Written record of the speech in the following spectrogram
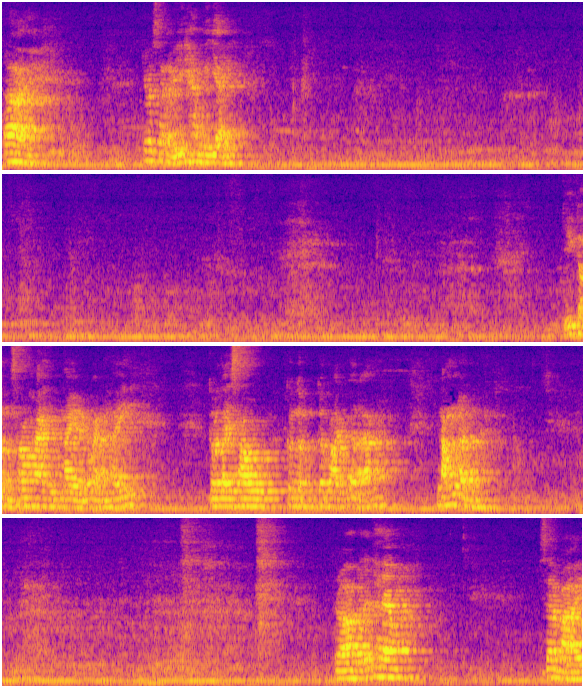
Rồi, chúng ta sẽ nghỉ 20 giây. Tuần sau hai hiệp này là các bạn đã thấy cơ tay sau, cơ ngực, cơ vai chúng ta đã nóng lên. Rồi, và tiếp theo sẽ là bài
